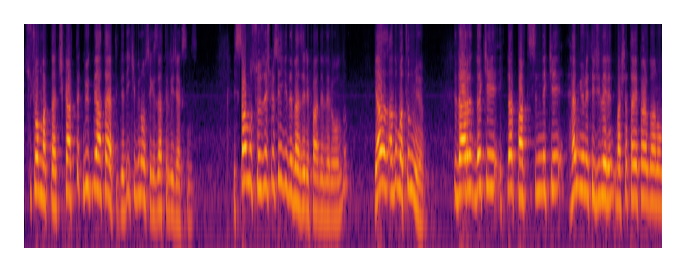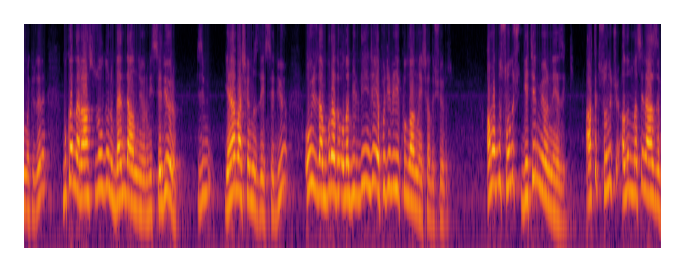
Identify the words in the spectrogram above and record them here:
suç olmaktan çıkarttık, büyük bir hata yaptık dedi. 2018'de hatırlayacaksınız. İstanbul Sözleşmesi ilgili de benzer ifadeleri oldu. Yalnız adım atılmıyor. İktidardaki, iktidar partisindeki hem yöneticilerin, başta Tayyip Erdoğan olmak üzere bu konuda rahatsız olduğunu ben de anlıyorum, hissediyorum. Bizim genel başkanımız da hissediyor. O yüzden burada olabildiğince yapıcı bir kullanmaya çalışıyoruz. Ama bu sonuç getirmiyor ne yazık ki. Artık sonuç alınması lazım.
